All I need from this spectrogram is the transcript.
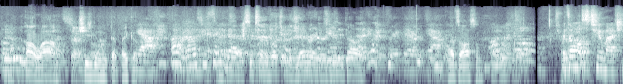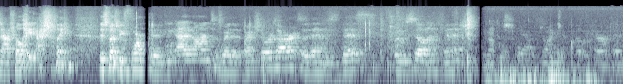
Oh, wow. so She's gonna hook that bike up. Yeah. Oh, I was just saying that. Yeah, six hundred bucks for the generator, human power. It's right there, yeah. That's awesome. Oh it's almost too much natural light, actually. There's supposed to be four. We added on to where the French doors are, so then it was this, but it was still unfinished. Joined, built a parapet.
